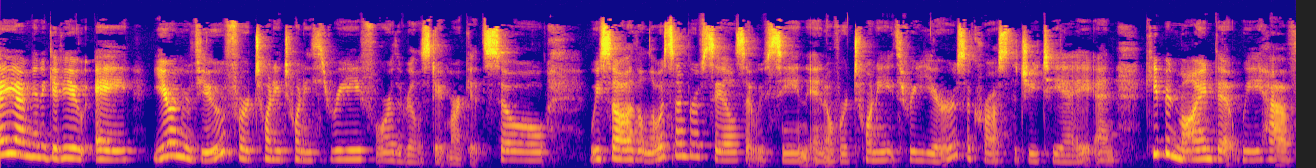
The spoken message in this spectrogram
Hey, I'm going to give you a year in review for 2023 for the real estate market. So we saw the lowest number of sales that we've seen in over 23 years across the GTA. And keep in mind that we have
